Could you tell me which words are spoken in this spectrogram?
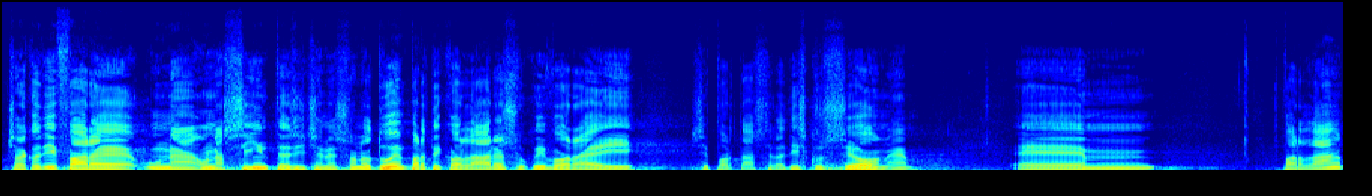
cerco di fare una, una sintesi. Ce ne sono due in particolare su cui vorrei si portasse la discussione. Ehm, parla-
